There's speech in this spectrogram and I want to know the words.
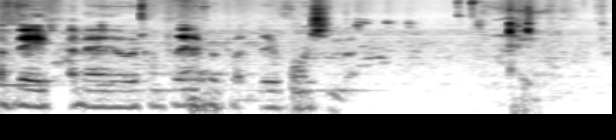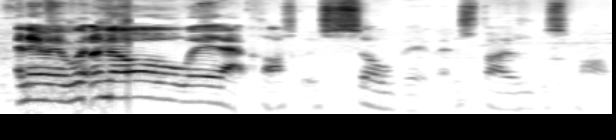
If they and then they would complain if I put their voice in there. Anyway, we're gonna no way that Costco is so big. I just thought it would be small.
